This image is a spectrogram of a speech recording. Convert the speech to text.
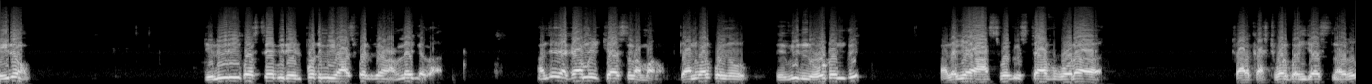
చేయలేము. డెలివరీకి వస్తే మీరు వెళ్ళిపోయి మీ హాస్పిటల్కి అనలేం కదా. అంటే అకామిడేట్ చేస్తున్నాం మనం. దానివల్ల కొంచెం హెవీ లోడ్ ఉంది. అలాగే హాస్పిటల్ స్టాఫ్ కూడా చాలా కష్టపడి పనిచేస్తున్నారు.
